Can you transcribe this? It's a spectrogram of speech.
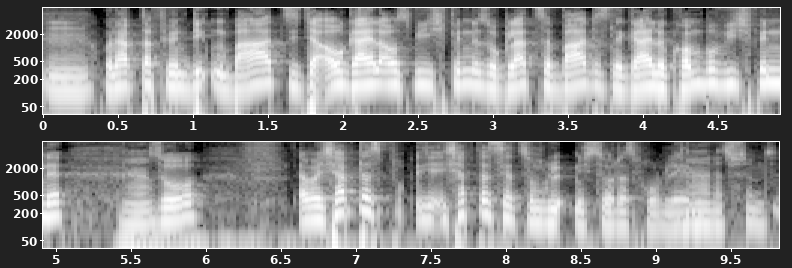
Mhm. und habe dafür einen dicken Bart. Sieht ja auch geil aus, wie ich finde. So Glatze, Bart ist eine geile Kombo, wie ich finde. Ja. So. Aber ich habe das, ich habe das ja zum Glück nicht so, das Problem. ja, das stimmt.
